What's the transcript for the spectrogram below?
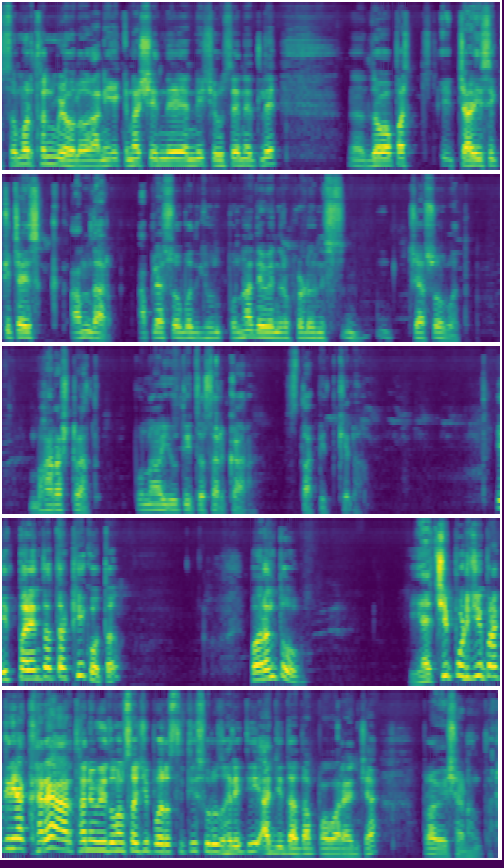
समर्थन मिळवलं. आणि एकनाथ शिंदे यांनी शिवसेनेतले जवळपास चाळीस एक्केचाळीस आमदार आपल्यासोबत घेऊन पुन्हा देवेंद्र फडणवीसच्या सोबत महाराष्ट्रात पुन्हा युतीचं सरकार स्थापित केलं. इथपर्यंत तर ठीक होतं. परंतु याची पुढची प्रक्रिया खऱ्या अर्थाने विध्वंसाची परिस्थिती सुरू झाली ती अजितदादा पवार यांच्या प्रवेशानंतर.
